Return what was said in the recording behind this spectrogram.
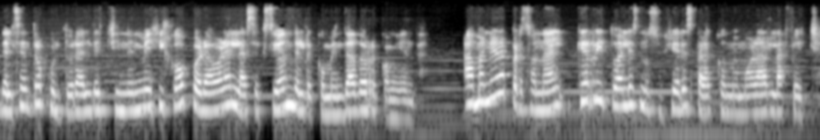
del Centro Cultural de China en México, por ahora en la sección del recomendado recomienda. A manera personal, ¿qué rituales nos sugieres para conmemorar la fecha?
